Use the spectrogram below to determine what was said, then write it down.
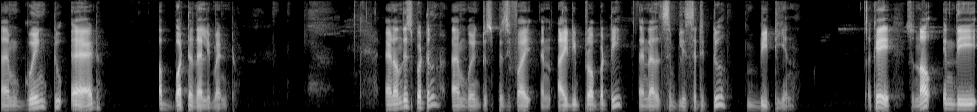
I'm going to add a button element and on this button I'm going to specify an ID property and I'll simply set it to btn okay so now in the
